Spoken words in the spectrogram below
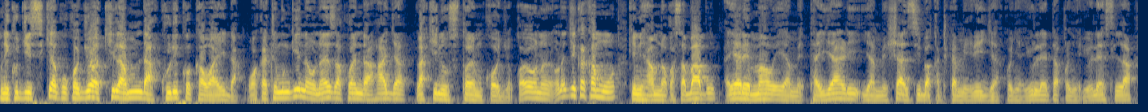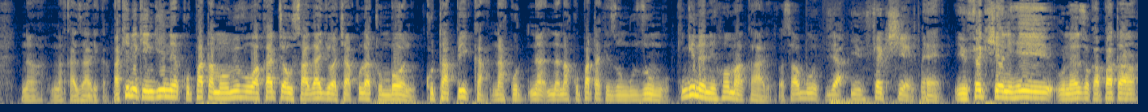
ni kujisikia kukojoa kila muda kuliko kawaida. Wakati mwingine unaweza kwenda haja lakini usitoe mkojo. Kwa hiyo una- unajikakamua lakini hamna kwa sababu yale mawe yame, tayari yameshaziba katika mirija kwenye uleta kwenye ulesla na na kadhalika. Lakini kingine kupata maumivu wakati wa usagaji wa chakula tumboni kutapika na, na, na, na kupata kizunguzungu. Kingine ni homa kali kwa sababu ya infection. Eh, infection hii unaweza ukapata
